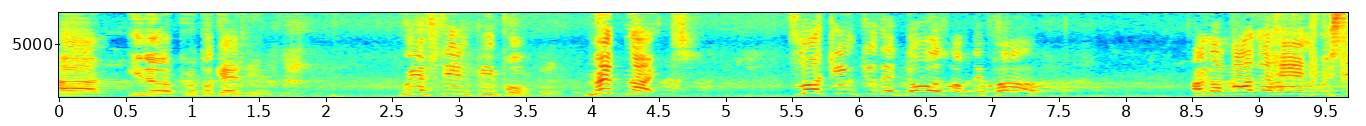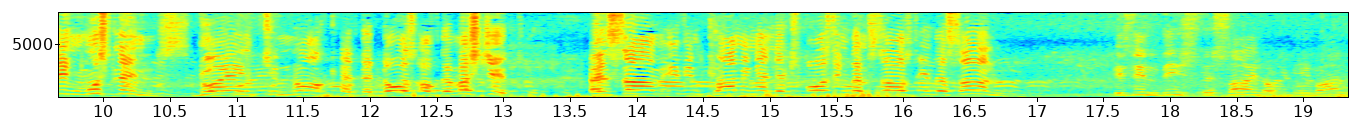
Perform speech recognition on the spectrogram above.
um, you know, propagating. We have seen people midnight flocking to the doors of the pub and on the other hand, we see Muslims going to knock at the doors of the masjid. And some even coming and exposing themselves in the sun. Isn't this the sign of Iman?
